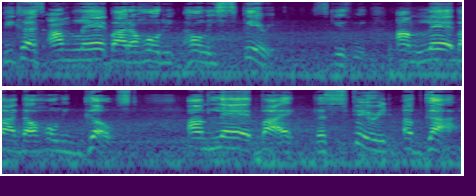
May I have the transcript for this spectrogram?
because I'm led by the Holy Holy Spirit. Excuse me. I'm led by the Holy Ghost. I'm led by the Spirit of God.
